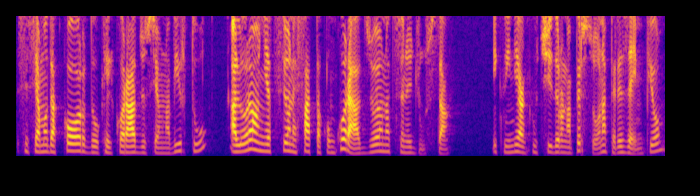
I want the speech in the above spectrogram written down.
se siamo d'accordo che il coraggio sia una virtù, allora ogni azione fatta con coraggio è un'azione giusta e quindi anche uccidere una persona, per esempio,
